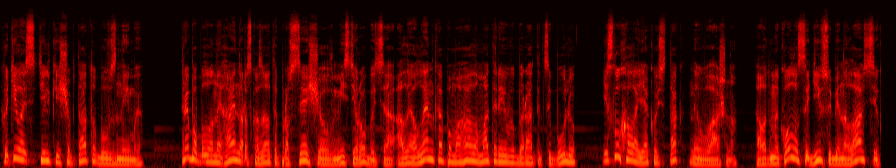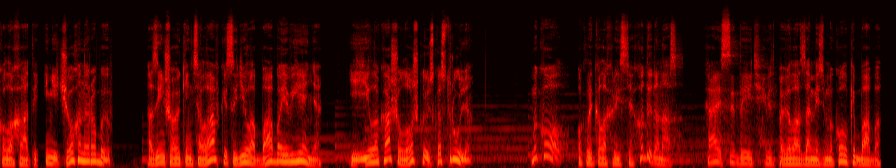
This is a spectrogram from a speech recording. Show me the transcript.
Хотілося тільки, щоб тато був з ними. Треба було негайно розказати про все, що в місті робиться, але Оленка помагала матері вибирати цибулю і слухала якось так неважно. А от Микола сидів собі на лавці коло хати і нічого не робив. А з іншого кінця лавки сиділа баба Євгенія і їла кашу ложкою з каструлі. Микол, покликала Христя, ходи до нас. Хай сидить, відповіла замість Миколки баба.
